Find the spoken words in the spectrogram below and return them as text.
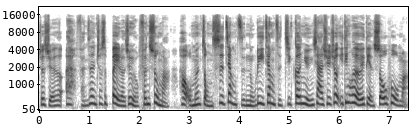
就觉得哎呀，反正就是背了就有分数嘛。好，我们总是这样子努力，这样子耕耘下去，就一定会有一点收获嘛。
